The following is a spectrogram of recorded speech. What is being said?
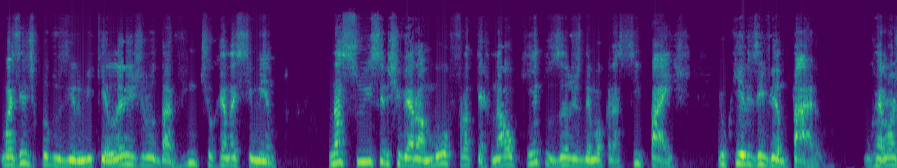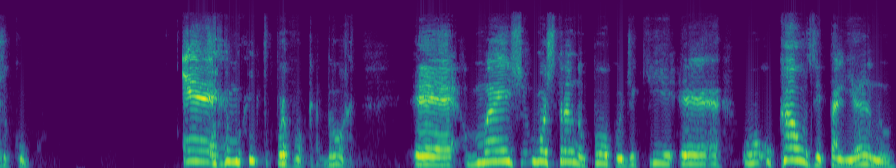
mas eles produziram Michelangelo, Da Vinci e o Renascimento. Na Suíça, eles tiveram amor fraternal, 500 anos de democracia e paz e o que eles inventaram, o relógio Cuco. É muito provocador, é, mas mostrando um pouco de que é, o, o, caos italiano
